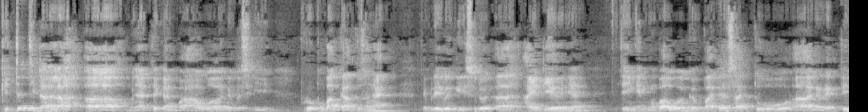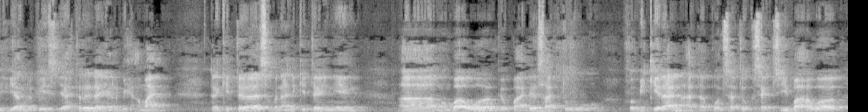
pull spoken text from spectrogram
Kita tidaklah uh, menyatakan bahawa dari segi pro pembangkang itu sangat daripada bagi sudut uh, ideanya kita ingin membawa kepada satu uh, naratif yang lebih sejahtera dan yang lebih aman dan kita sebenarnya kita ingin uh, membawa kepada satu pemikiran ataupun satu persepsi bahawa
